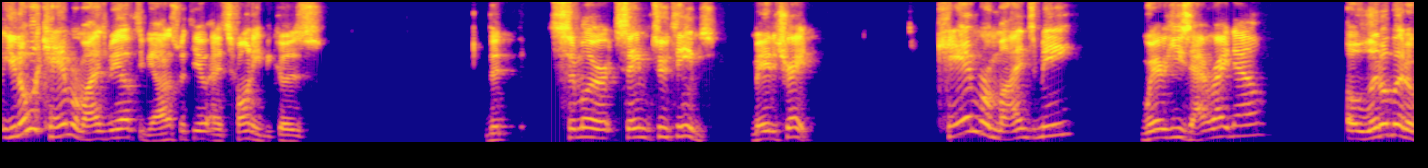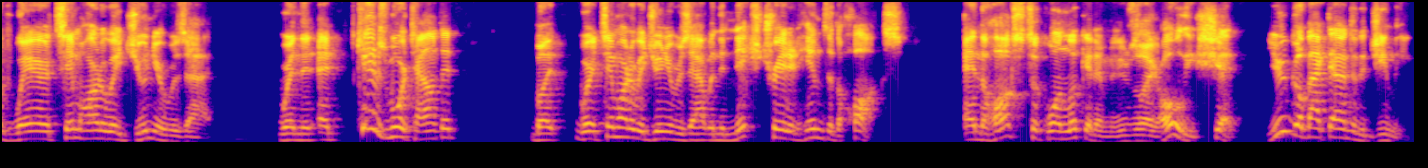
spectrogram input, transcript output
you know what Cam reminds me of to be honest with you, and it's funny because the similar same two teams made a trade. Cam reminds me where he's at right now, a little bit of where Tim Hardaway Jr. was at when the and Cam's more talented, but where Tim Hardaway Jr. was at when the Knicks traded him to the Hawks. And the Hawks took one look at him and he was like, holy shit, you go back down to the G League.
